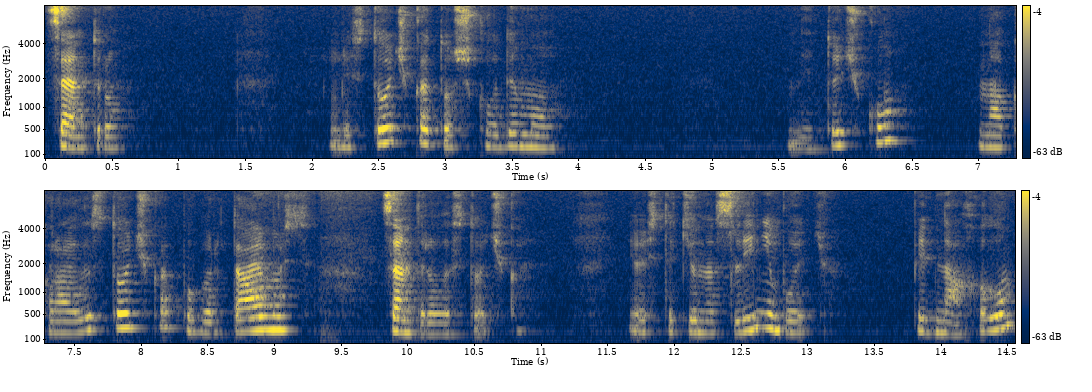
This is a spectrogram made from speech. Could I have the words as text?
центру листочка, тож кладемо ниточку на край листочка, повертаємось в центр листочка. І ось такі у нас лінії будуть під нахилом.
